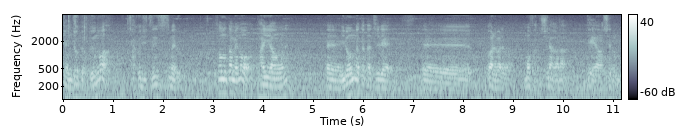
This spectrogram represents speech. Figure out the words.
危険状況というのは着実に進める。そのための対案をね、え、いろんな形で、え、我々は模索しながら提案してるん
